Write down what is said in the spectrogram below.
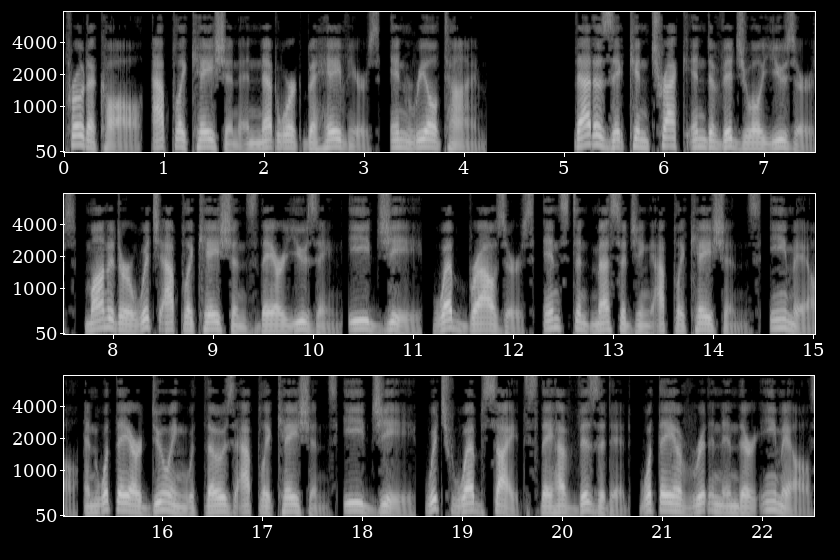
protocol, application and network behaviors, in real time. That is it can track individual users, monitor which applications they are using e.g., web browsers, instant messaging applications, email and what they are doing with those applications e.g., which websites they have visited, what they have written in their emails,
